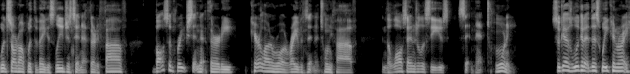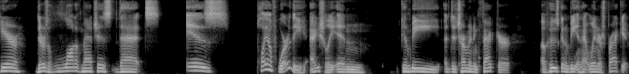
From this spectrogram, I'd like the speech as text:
would start off with the Vegas Legion sitting at 35. Boston Breach sitting at 30, Carolina Royal Ravens sitting at 25, and the Los Angeles Thieves sitting at 20. So, guys, looking at this weekend right here, there's a lot of matches that is playoff worthy, actually, and to be a determining factor of who's going to be in that winner's bracket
